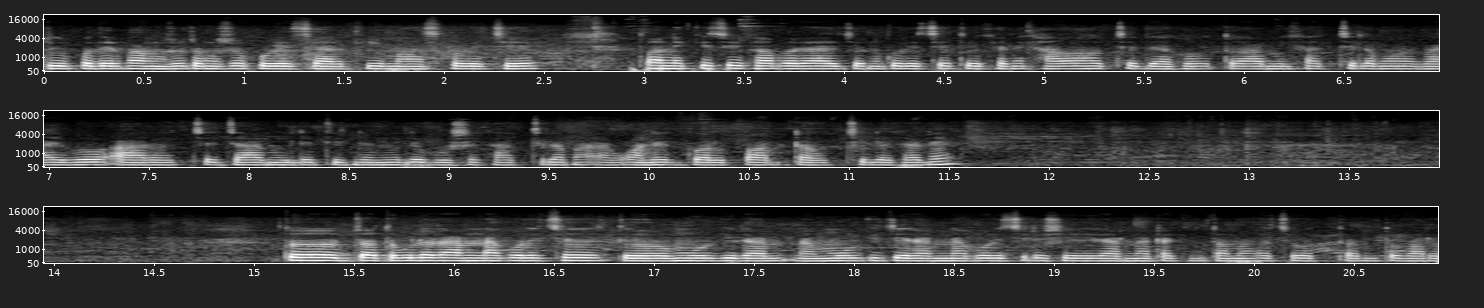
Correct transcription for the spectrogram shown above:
দুই পদের মাংস টাংস করেছে আর কি, মাছ করেছে। তো অনেক কিছুই খাবারের আয়োজন করেছে। তো এখানে খাওয়া হচ্ছে, দেখো। তো আমি খাচ্ছিলাম আমার ভাই বউ আর হচ্ছে যা মিলে, তিনজন মিলে বসে খাচ্ছিলাম। আর অনেক গল্প আড্ডা হচ্ছিল এখানে। তো যতগুলো রান্না করেছে, তো মুরগি রান্না, মুরগি যে রান্না করেছিল, সেই রান্নাটা কিন্তু আমার কাছে অত্যন্ত ভালো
